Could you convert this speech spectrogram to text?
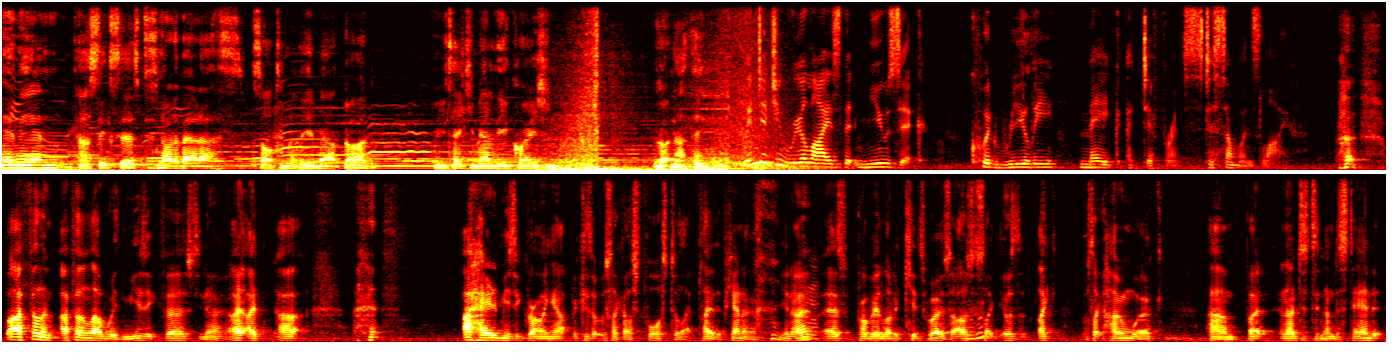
In the end, our success is not about us. It's ultimately about God. If you take Him out of the equation, we've got nothing. When did you realize that music could really make a difference to someone's life? well, I fell in I fell in love with music first. You know, I I, uh, I hated music growing up because it was like I was forced to like play the piano. You know, yeah. as probably a lot of kids were. So I was mm -hmm. just mm-hmm. like it was like it was like homework. Um, but and I just didn't understand it.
